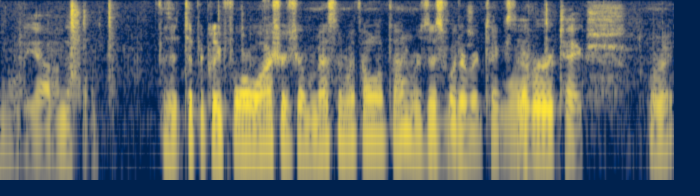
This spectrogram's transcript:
And we'll be out on this one. Is it typically four washers you're messing with all the time, or is this whatever it takes? to- Whatever it takes. Right.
